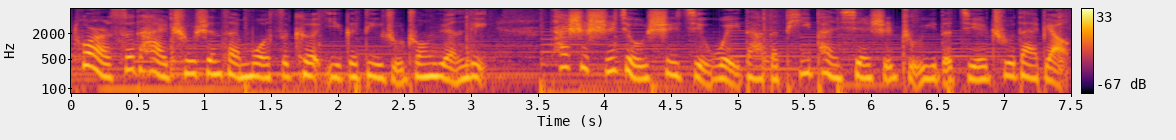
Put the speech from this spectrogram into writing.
托尔斯泰出生在莫斯科一个地主庄园里。他是十九世纪伟大的批判现实主义的杰出代表，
